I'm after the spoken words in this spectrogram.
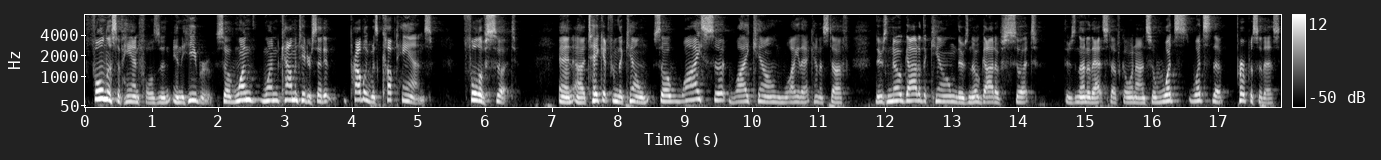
fullness of handfuls in, in the Hebrew. So one, one commentator said it probably was cupped hands full of soot and uh, take it from the kiln. So why soot? Why kiln? Why that kind of stuff? There's no God of the kiln. There's no God of soot. There's none of that stuff going on. So what's what's the purpose of this?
